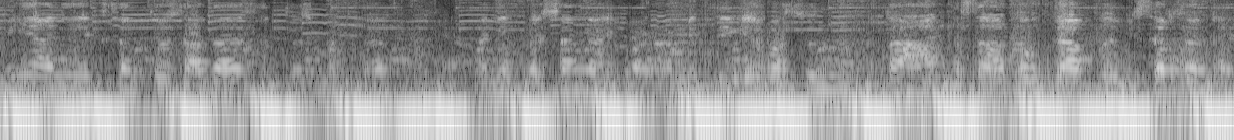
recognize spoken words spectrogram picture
मी आणि एक संतोष दादा संतोष म्हणतात आणि प्रशांत गायकवाड. आम्ही तिघेपासून आता हा कसं आता उद्या आपलं विसर्जन आहे.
